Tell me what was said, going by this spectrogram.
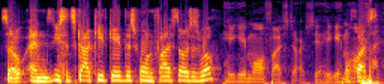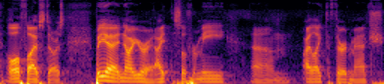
So, and you said Scott Keith gave this one five stars as well. He gave them all five stars. Yeah, he gave them all, all five, five, all five stars. But yeah, no, you're right. I, so for me, um, I like the third match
